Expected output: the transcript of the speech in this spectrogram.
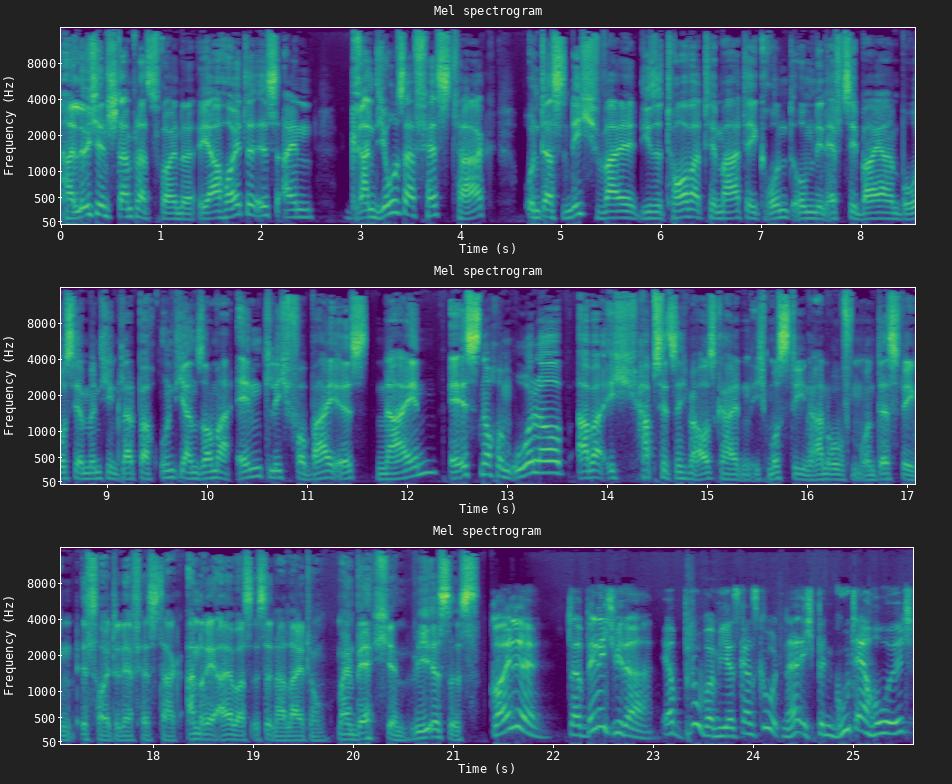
Hallöchen Stammplatzfreunde. Ja, heute ist ein grandioser Festtag und das nicht, weil diese Torwart-Thematik rund um den FC Bayern, Borussia Mönchengladbach und Jan Sommer endlich vorbei ist. Nein, er ist noch im Urlaub, aber ich hab's jetzt nicht mehr ausgehalten. Ich musste ihn anrufen und deswegen ist heute der Festtag. André Albers ist in der Leitung. Mein Bärchen, wie ist es? Freunde, da bin ich wieder. Ja, Blu, bei mir ist ganz gut. Ne? Ich bin gut erholt,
